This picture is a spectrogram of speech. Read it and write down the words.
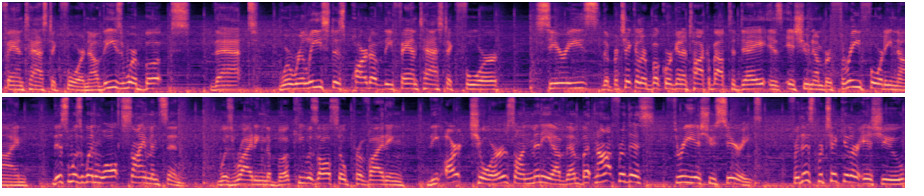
Fantastic Four. Now, these were books that were released as part of the Fantastic Four series. The particular book we're going to talk about today is issue number 349. This was when Walt Simonson was writing the book. He was also providing the art chores on many of them, but not for this three issue series. For this particular issue,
